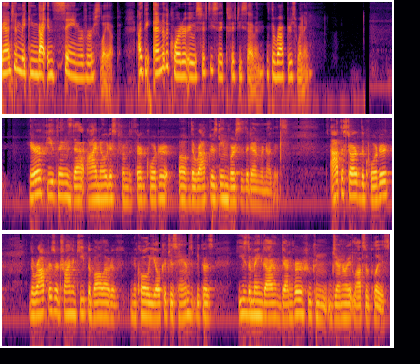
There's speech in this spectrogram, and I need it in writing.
Banton making that insane reverse layup. At the end of the quarter, it was 56 57, with the Raptors winning. Here are a few things that I noticed from the third quarter of the Raptors game versus the Denver Nuggets. At the start of the quarter, the Raptors are trying to keep the ball out of Nikola Jokic's hands because he's the main guy in Denver who can generate lots of plays.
